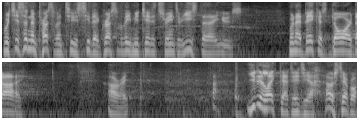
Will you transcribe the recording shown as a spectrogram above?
which isn't impressive until you see the aggressively mutated strains of yeast that I use. When I bake, it's do or die. All right. You didn't like that, did you? That was terrible.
